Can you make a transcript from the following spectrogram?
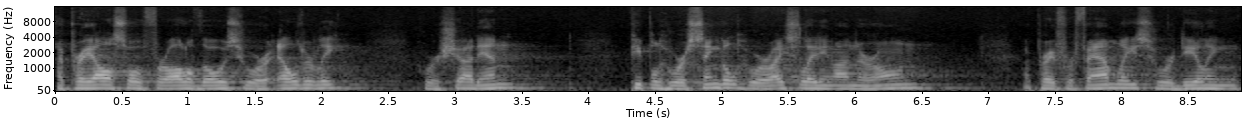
I pray also for all of those who are elderly, who are shut in, people who are single, who are isolating on their own, I pray for families who are dealing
